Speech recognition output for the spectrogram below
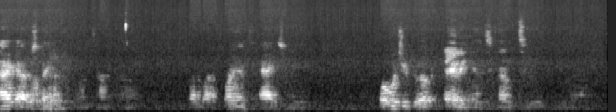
I got a statement one time. Um, one of my friends asked me, "What would you do if aliens come to, you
